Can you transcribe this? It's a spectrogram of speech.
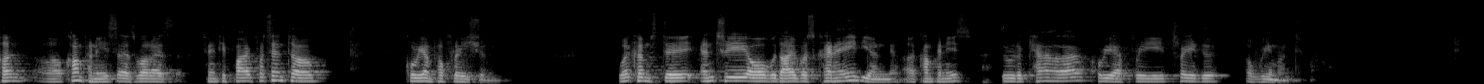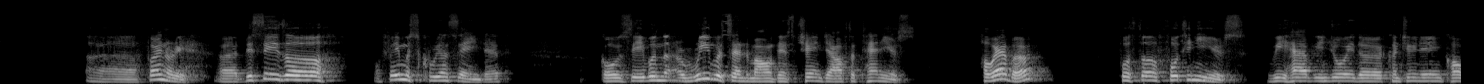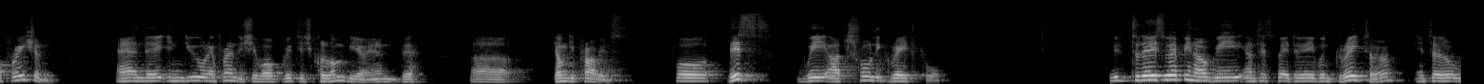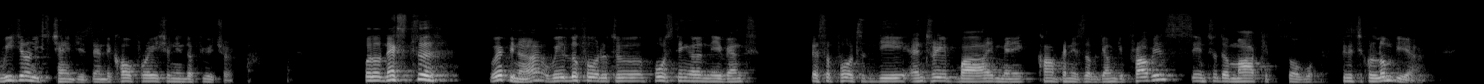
uh, companies, as well as 25% of Korean population. Welcomes the entry of diverse Canadian uh, companies through the Canada-Korea Free Trade Agreement. Uh, finally, uh, this is a, a, famous Korean saying that goes even rivers and mountains change after 10 years. However, for 14 years, we have enjoyed the continuing cooperation and the enduring friendship of British Columbia and uh, Gyeonggi province. For this, we are truly grateful. With today's webinar, we anticipate even greater inter-regional exchanges and the cooperation in the future. For the next webinar, we look forward to hosting an event that supports the entry by many companies of Gyeonggi province into the markets of British Columbia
